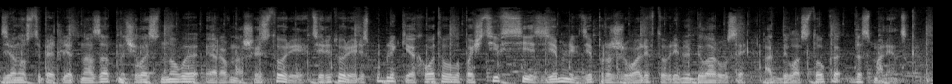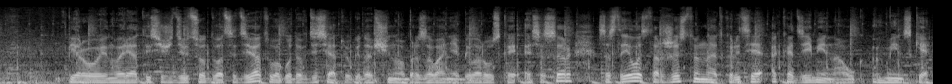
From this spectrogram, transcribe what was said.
95 лет назад началась новая эра в нашей истории. Территория республики охватывала почти все земли, где проживали в то время белорусы, от Белостока до Смоленска. 1 января 1929 года, в 10-ю годовщину образования Белорусской ССР, состоялось торжественное открытие Академии наук в Минске.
